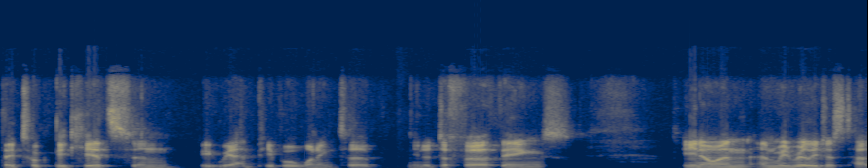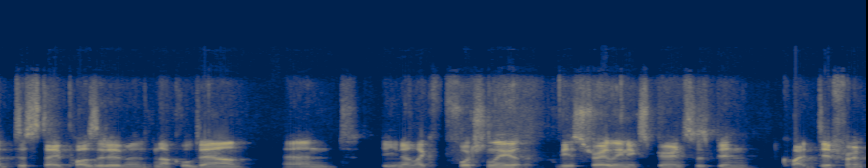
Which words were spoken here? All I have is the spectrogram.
they took big hits, and we had people wanting to you know defer things. You know, and and we really just had to stay positive and knuckle down. And you know, like fortunately, the Australian experience has been quite different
